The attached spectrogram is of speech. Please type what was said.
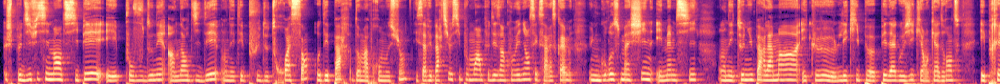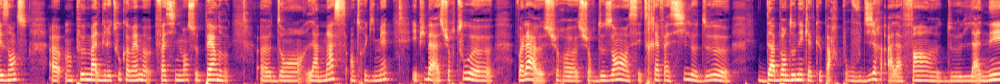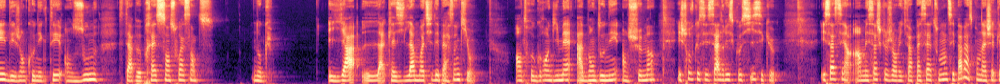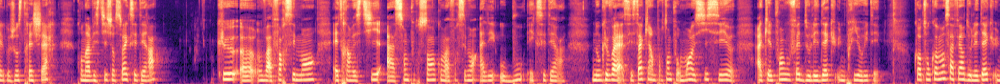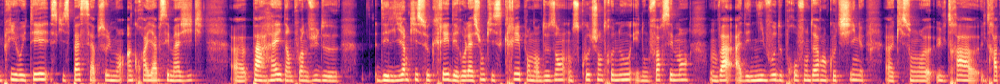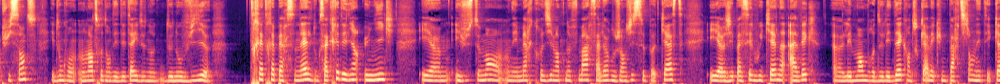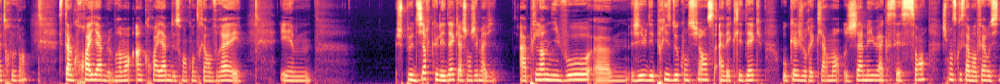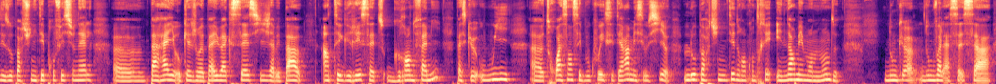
je peux difficilement anticiper et pour vous donner un ordre d'idée, on était plus de 300 au départ dans ma promotion. Et ça fait partie aussi pour moi un peu des inconvénients, c'est que ça reste quand même une grosse machine et même si on est tenu par la main et que l'équipe pédagogique et encadrante est présente, euh, on peut malgré tout quand même facilement se perdre euh, dans la masse entre guillemets. Et puis bah surtout euh, voilà sur sur deux ans c'est très facile de d'abandonner quelque part. Pour vous dire, à la fin de l'année, des gens connectés en Zoom, c'était à peu près 160. Donc, il y a la, quasi la moitié des personnes qui ont, entre grands guillemets, abandonné en chemin. Et je trouve que c'est ça le risque aussi, c'est que et ça, c'est un message que j'ai envie de faire passer à tout le monde. C'est pas parce qu'on achète quelque chose très cher, qu'on investit sur soi, etc., que euh, on va forcément être investi à 100%, qu'on va forcément aller au bout, etc. Donc euh, voilà, c'est ça qui est important pour moi aussi, c'est euh, à quel point vous faites de l'EDEC une priorité. Quand on commence à faire de l'EDEC une priorité, ce qui se passe, c'est absolument incroyable, c'est magique. pareil d'un point de vue de des liens qui se créent, des relations qui se créent pendant deux ans, on se coach entre nous et donc forcément on va à des niveaux de profondeur en coaching euh, qui sont euh, ultra ultra puissantes et donc on, entre dans des détails de, de nos vies très très personnelles. Donc ça crée des liens uniques et, et, justement on est mercredi 29 mars à l'heure où j'enregistre ce podcast et j'ai passé le week-end avec les membres de l'EDEC, en tout cas avec une partie, on était 80. C'était incroyable, vraiment incroyable de se rencontrer en vrai et je peux dire que les decks a changé ma vie à plein de niveaux. Euh, j'ai eu des prises de conscience avec les decks auxquelles j'aurais clairement jamais eu accès sans. Je pense que ça m'a offert aussi des opportunités professionnelles, euh, pareil, auxquelles j'aurais pas eu accès si j'avais pas intégré cette grande famille. Parce que oui, 300 euh, c'est beaucoup, etc. Mais c'est aussi l'opportunité de rencontrer énormément de monde. Donc, donc voilà, ça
